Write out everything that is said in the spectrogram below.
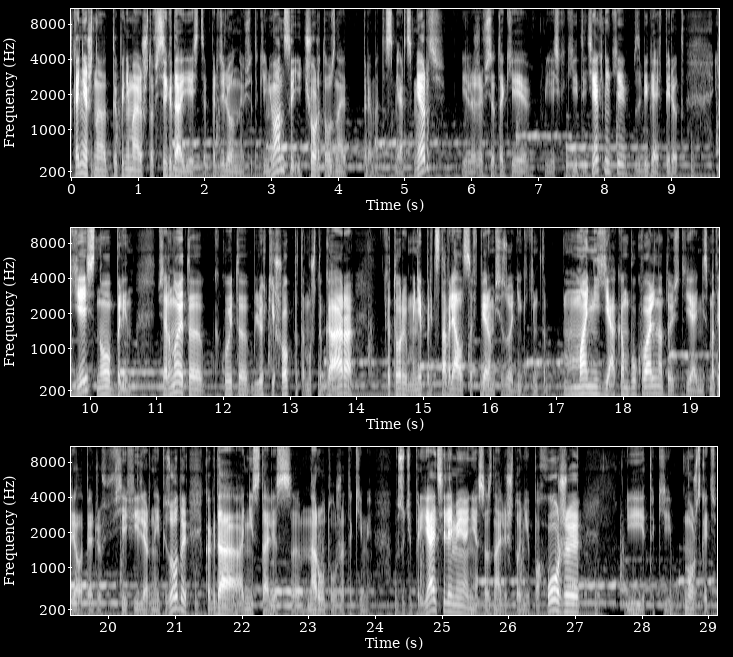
Конечно, ты понимаешь, что всегда есть определенные все-таки нюансы, и черт его знает, прям это смерть-смерть, или же все-таки есть какие-то техники, забегая вперед, есть, но, блин, все равно это какой-то легкий шок, потому что Гара, который мне представлялся в первом сезоне каким-то маньяком буквально, то есть я не смотрел, опять же, все филлерные эпизоды, когда они стали с Наруто уже такими, по сути, приятелями, они осознали, что они похожи, и такие, можно сказать,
